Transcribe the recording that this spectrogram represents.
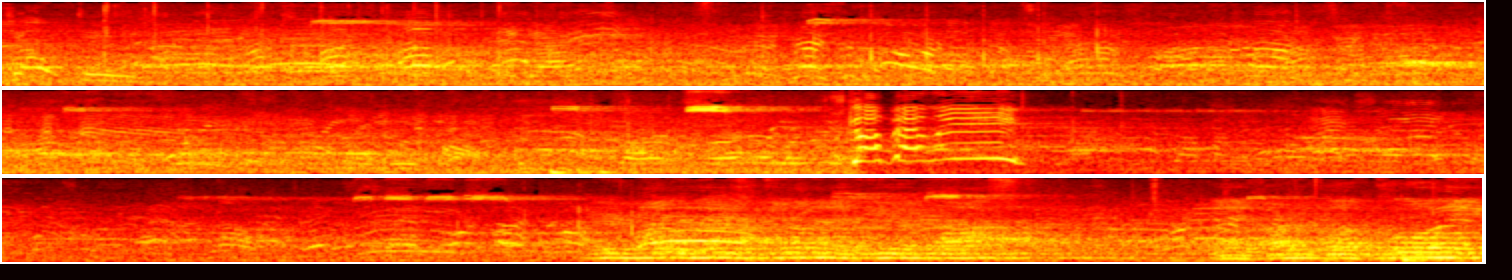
Stick, dude. an article of clothing,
